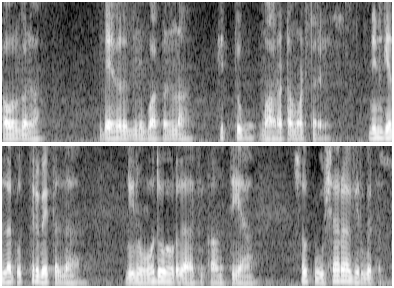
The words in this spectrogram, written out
ಅವರುಗಳ ದೇಹದಲ್ಲಿರೋ ಭಾಗಗಳನ್ನ ಕಿತ್ತು ಮಾರಾಟ ಮಾಡ್ತಾರೆ. ನಿನಗೆಲ್ಲ ಗೊತ್ತಿರಬೇಕಲ್ಲ, ನೀನು ಓದುವ ಹುಡುಗ ಆಗಿ ಕಾಣುತ್ತೀಯ? ಸ್ವಲ್ಪ ಹುಷಾರಾಗಿರ್ಬೇಕಪ್ಪ.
